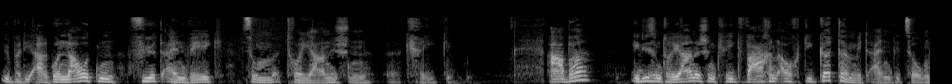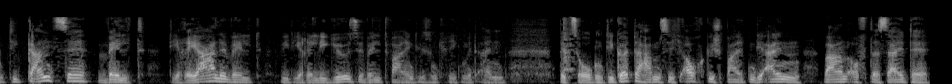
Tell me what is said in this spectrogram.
über die Argonauten führt ein Weg zum Trojanischen äh, Krieg. Aber in diesem Trojanischen Krieg waren auch die Götter mit einbezogen. Die ganze Welt, die reale Welt wie die religiöse Welt war in diesem Krieg mit einbezogen. Die Götter haben sich auch gespalten. Die einen waren auf der Seite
